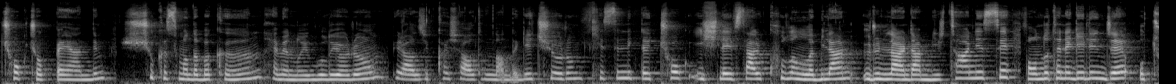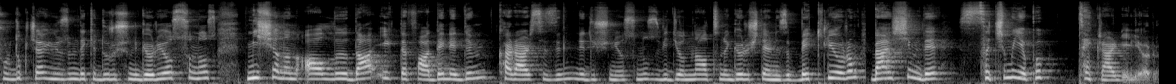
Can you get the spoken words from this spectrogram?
Çok çok beğendim. Şu kısma da bakın. Hemen uyguluyorum. Birazcık kaş altımdan da geçiyorum. Kesinlikle çok işlevsel kullanılabilir kullanılabilen ürünlerden bir tanesi. Fondötene gelince oturdukça yüzümdeki duruşunu görüyorsunuz. Misha'nın allığı da ilk defa denedim. Karar sizin. Ne düşünüyorsunuz? Videonun altına görüşlerinizi bekliyorum. Ben şimdi saçımı yapıp tekrar geliyorum.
